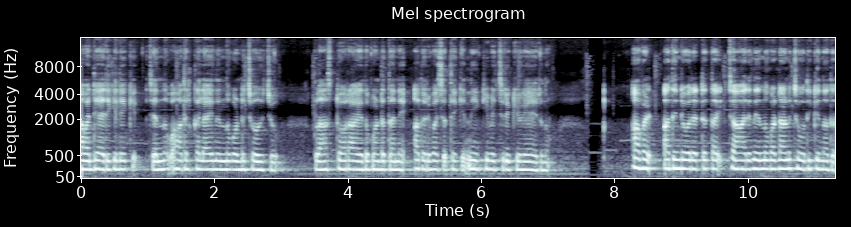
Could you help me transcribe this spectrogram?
അവന്റെ അരികിലേക്ക് ചെന്ന് വാതിൽക്കലായി നിന്നുകൊണ്ട് ചോദിച്ചു. ഗ്ലാസ് ഡോർ ആയതുകൊണ്ട് തന്നെ അതൊരു വശത്തേക്ക് നീക്കി വെച്ചിരിക്കുകയായിരുന്നു. അവൾ അതിന്റെ ഒരറ്റത്തായി ചാരി നിന്നുകൊണ്ടാണ് ചോദിക്കുന്നത്.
